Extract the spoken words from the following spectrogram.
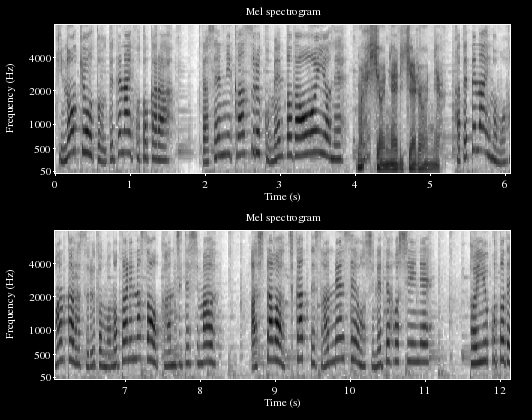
昨日今日と打ててないことから打線に関するコメントが多いよね。まあそうなるじゃろうな。勝ててないのもファンからすると物足りなさを感じてしまう。明日は打ち勝って3連戦を締めてほしいね。ということで、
